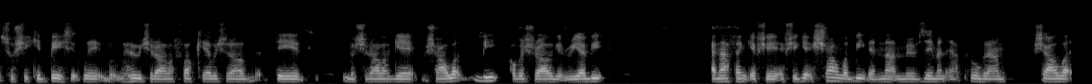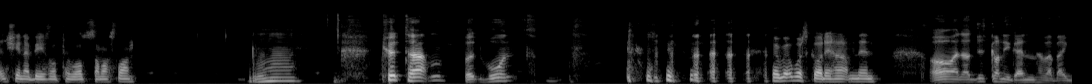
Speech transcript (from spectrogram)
so she could basically. Who would you rather fuck? Yeah, would you rather they, would you rather get Charlotte beat, or would you rather get Rhea beat? And I think if she if she gets Charlotte beat, then that moves them into a program. Charlotte and Shayna Baszler towards SummerSlam. Mm. Could happen, but won't. What's going to happen then? Oh, they're just going to go in and have a big,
